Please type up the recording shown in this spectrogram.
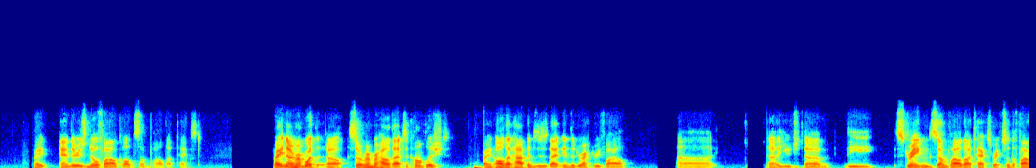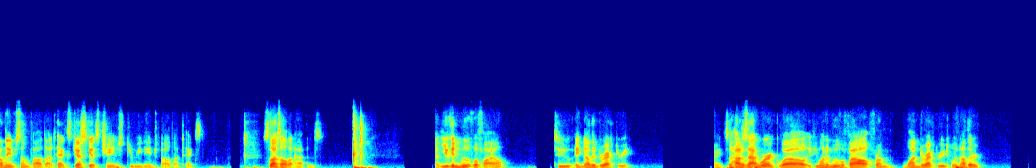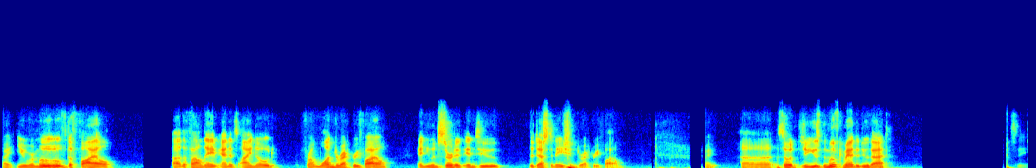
right? And there is no file called somefile.txt. Right now, remember what, the, uh, so remember how that's accomplished, right? All that happens is that in the directory file, uh, uh, you um, the string somefile.txt, right? So the file name somefile.txt just gets changed to renamed file.txt. So that's all that happens. You can move a file to another directory. Right? So how does that work? Well, if you want to move a file from one directory to another, right? You remove the file, uh, the file name and its inode from one directory file, and you insert it into the destination directory file. Right? Uh, so you use the move command to do that. Let's see.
